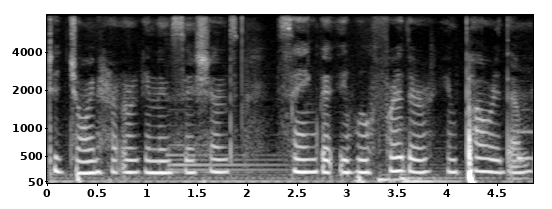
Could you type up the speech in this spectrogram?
to join her organizations, saying that it will further empower them.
